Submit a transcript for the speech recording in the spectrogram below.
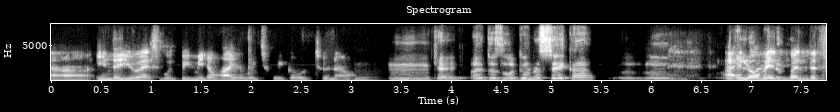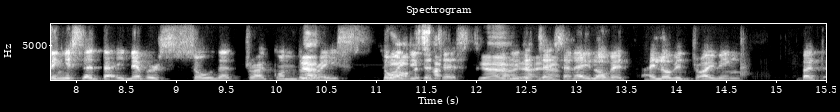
uh, in the us would be mid ohio which we go to now Mm, okay. Uh, does Laguna Seca? Uh, i love it but the thing is that i never saw that track on the Yeah. race so Well, i did the not- test yeah, i did yeah, the test and i love it i love it driving but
